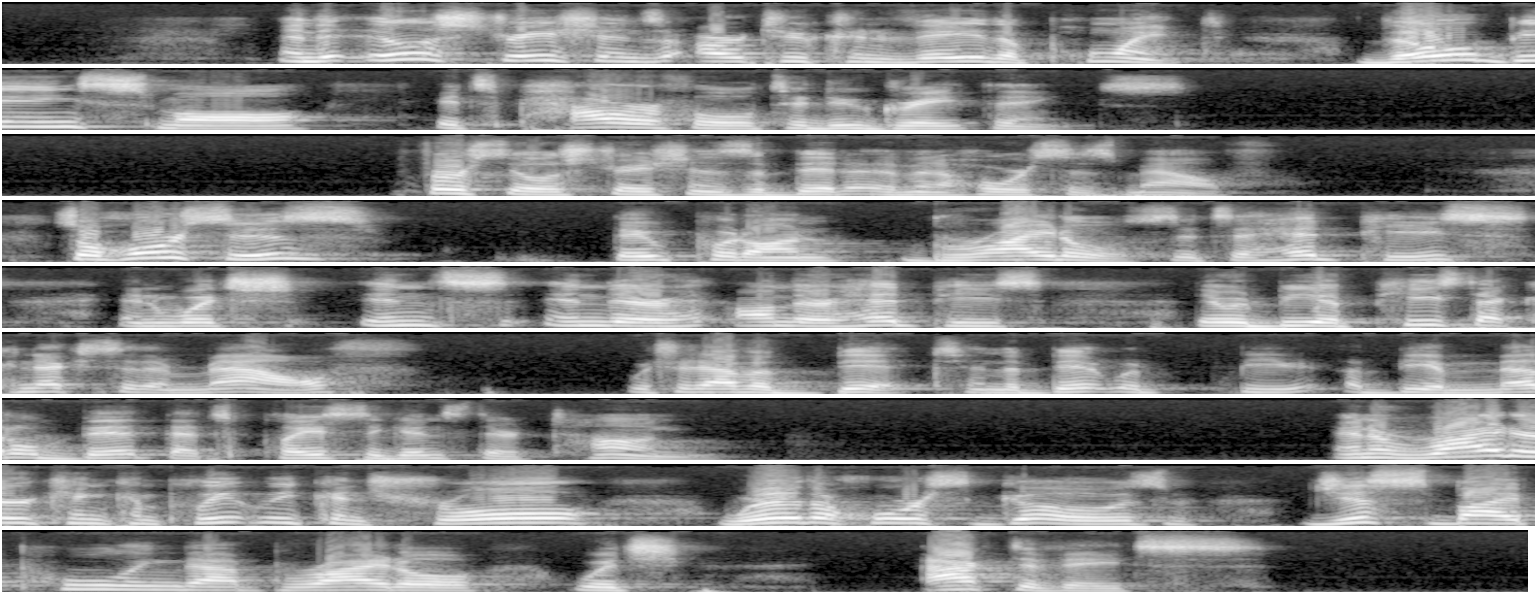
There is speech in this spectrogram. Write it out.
And the illustrations are to convey the point. Though being small, it's powerful to do great things. First illustration is a bit of a horse's mouth. So horses, they put on bridles. It's a headpiece in which in, in their, on their headpiece, there would be a piece that connects to their mouth, which would have a bit. And the bit would be, be a metal bit that's placed against their tongue. And a rider can completely control where the horse goes just by pulling that bridle, which activates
